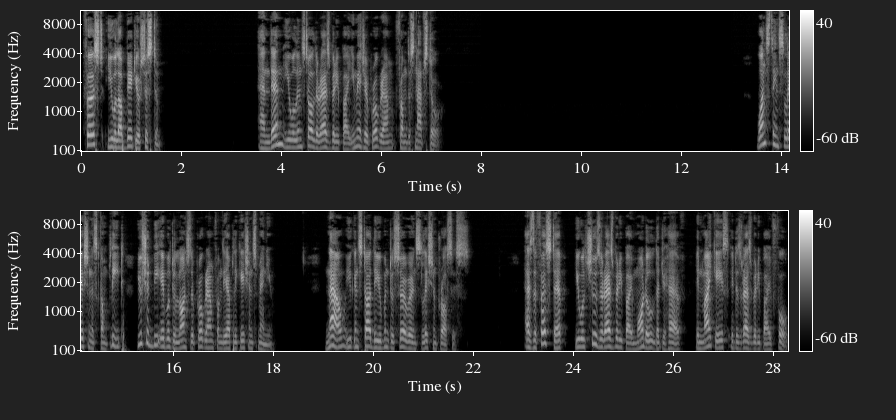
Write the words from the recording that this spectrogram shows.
First, you will update your system and then you will install the Raspberry Pi Imager program from the Snap Store. Once the installation is complete, you should be able to launch the program from the Applications menu. Now you can start the Ubuntu Server installation process. As the first step, you will choose the Raspberry Pi model that you have. In my case, it is Raspberry Pi 4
